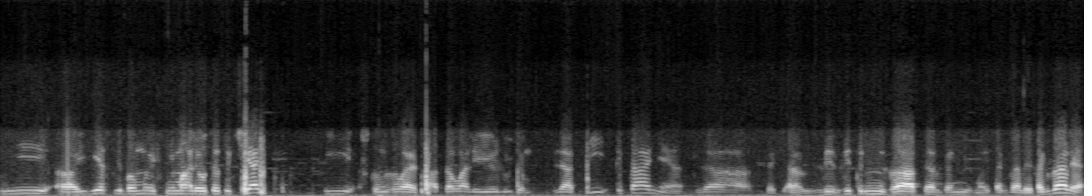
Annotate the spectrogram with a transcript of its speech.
и а, если бы мы снимали вот эту часть и, что называется, отдавали ее людям для пи- питания, для кстати, а, витаминизации организма и так далее, и так далее,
